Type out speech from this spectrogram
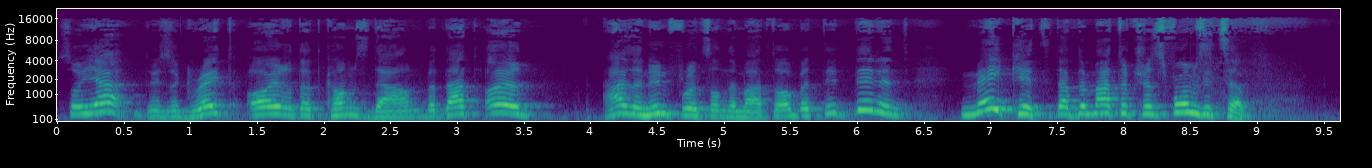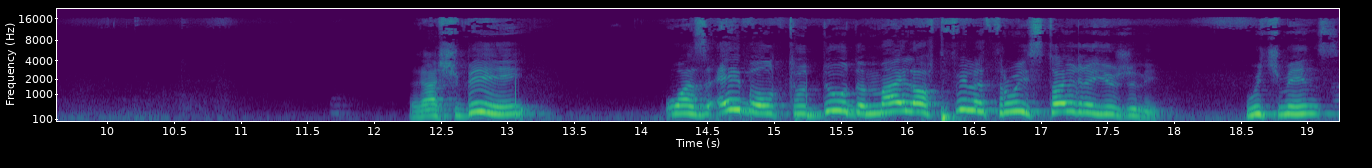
So yeah, there's a great oil that comes down, but that oil has an influence on the matter, but it didn't make it that the matter transforms itself. Rashbi was able to do the mile of tefillah through his Torah usually, which means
